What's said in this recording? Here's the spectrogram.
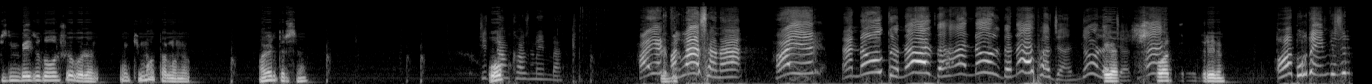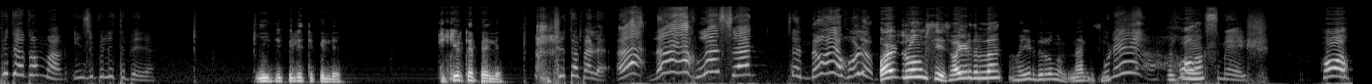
Bizim beyze dolaşıyor böyle. Ya kime atarlanıyor? Hayırdır sen? Cidden Hop. kazmayayım ben. Hayır lan sana. Hayır. Ha ne oldu? Ne oldu? Ha ne oldu? Ne yapacaksın? Ne olacak? Evet, Ha? Öldürelim. Aa burada Invisibility adam var. Invisibility biri. İzipili tipili. Fikir tepeli. Şu tepeli. Ha ne ayak lan sen? Sen ne ayak oğlum? Hayırdır oğlum siz? Hayırdır lan? Hayırdır oğlum? Neredesin? Bu ne? Öldün lan. Hulk smash. Hulk.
